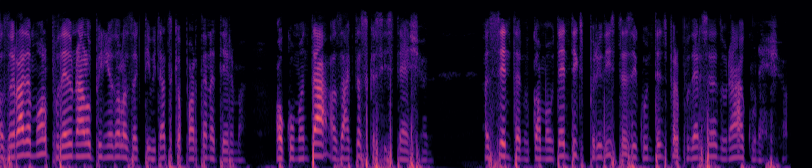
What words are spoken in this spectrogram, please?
Els agrada molt poder donar l'opinió de les activitats que porten a terme o comentar els actes que assisteixen. Es senten com autèntics periodistes i contents per poder-se donar a conèixer.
